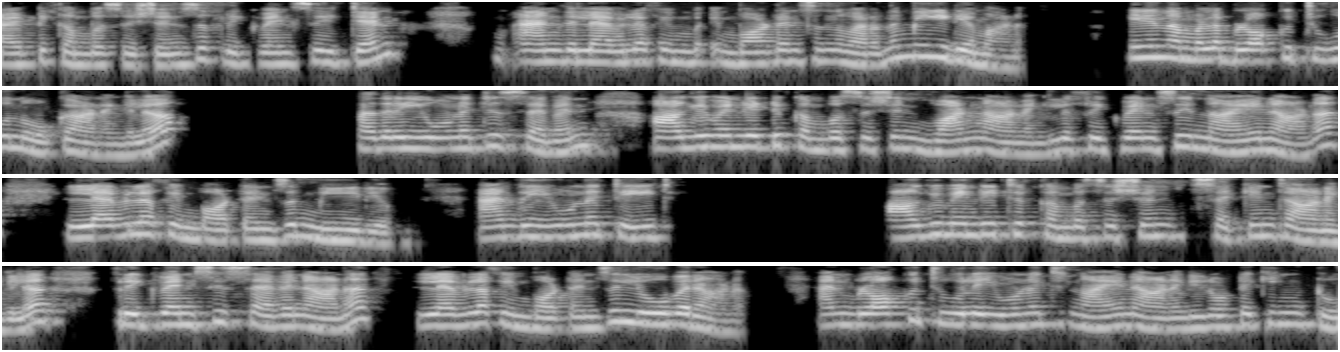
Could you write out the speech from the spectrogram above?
writing compositions frequency ten and the level of importance എന്ന് പറയുന്നത് മീഡിയം ആണ്. ഇനി നമ്മൾ ബ്ലോക്ക് ടു നോക്കുകയാണെങ്കിൽ അതിൽ unit seven argumentative composition one ആണെങ്കിൽ ഫ്രീക്വൻസി നയൻ ആണ് level of importance medium and the unit eight argumentative composition second ആണെങ്കിൽ ഫ്രീക്വൻസി സെവൻ ആണ് ലെവൽ ഓഫ് ഇമ്പോർട്ടൻസ് ലോവർ ആണ്. ആൻഡ് ബ്ലോക്ക് ടൂലെ യൂണിറ്റ് നയൻ ആണെങ്കിൽ note taking two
